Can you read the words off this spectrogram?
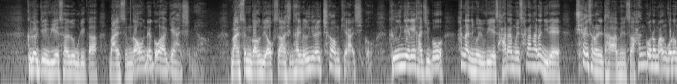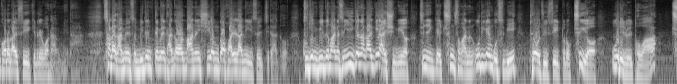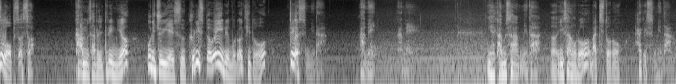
그러기 위해서도 우리가 말씀 가운데 거하게 하시며 말씀 가운데 역사하신 하나님의 은혜를 체험케 하시고 그 은혜를 가지고 하나님을 위해 사람을 사랑하는 일에 최선을 다하면서 한 걸음 한 걸음 걸어갈 수 있기를 원합니다. 살아가면서 믿음 때문에 다가올 많은 시험과 환란이 있을지라도 굳은 믿음 안에서 이겨나가게 하시며 주님께 충성하는 우리의 모습이 되어줄 수 있도록 주여 우리를 도와 주옵소서. 감사를 드리며 우리 주 예수 그리스도의 이름으로 기도 드렸습니다. 아멘. 아멘. 예, 감사합니다. 어, 이상으로 마치도록 하겠습니다.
